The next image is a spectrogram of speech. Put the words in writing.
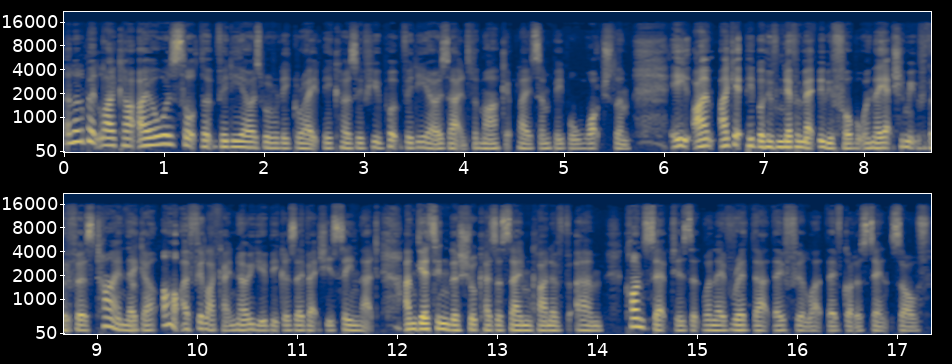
a little bit like I, I, always thought that videos were really great because if you put videos out into the marketplace and people watch them, I, I get people who've never met me before, but when they actually meet me for the first time, they go, Oh, I feel like I know you because they've actually seen that. I'm guessing the Shook has the same kind of um, concept is that when they've read that, they feel like they've got a sense of,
